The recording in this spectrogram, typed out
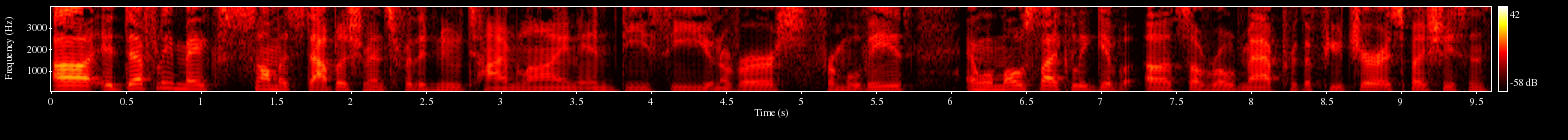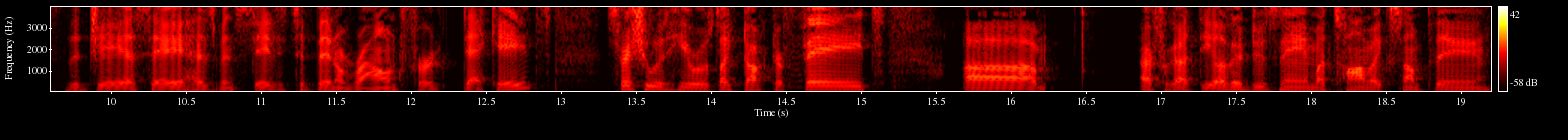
Uh, it definitely makes some establishments for the new timeline in DC Universe for movies, and will most likely give us a roadmap for the future, especially since the JSA has been stated to have been around for decades, especially with heroes like Doctor Fate. Uh, I forgot the other dude's name, Atomic something,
